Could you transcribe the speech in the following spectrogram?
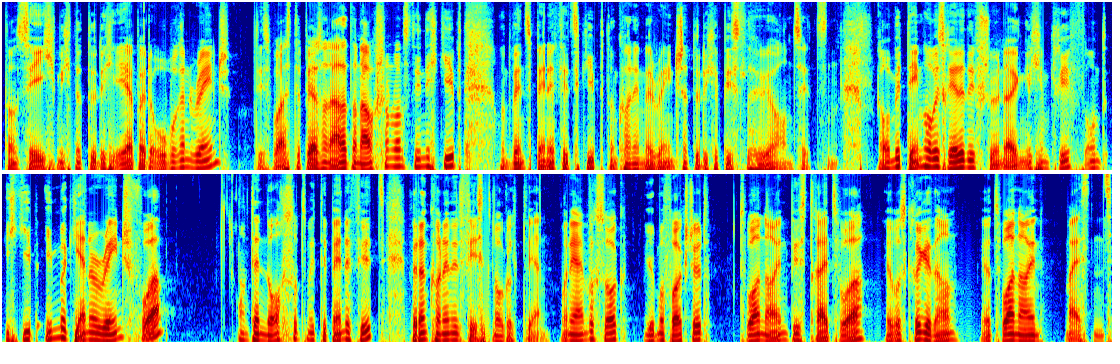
dann sehe ich mich natürlich eher bei der oberen Range. Das weiß der Personaler dann auch schon, wenn es die nicht gibt. Und wenn es Benefits gibt, dann kann ich meine Range natürlich ein bisschen höher ansetzen. Aber mit dem habe ich es relativ schön eigentlich im Griff und ich gebe immer gerne Range vor und den Nachsatz mit den Benefits, weil dann kann ich nicht festgenagelt werden. Wenn ich einfach sage, ich habe mir vorgestellt, 2,9 bis 3,2, ja, was kriege ich dann? Ja, 2,9 meistens.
